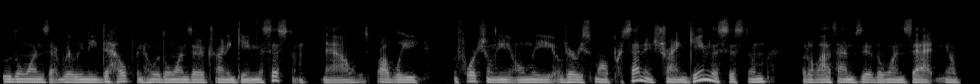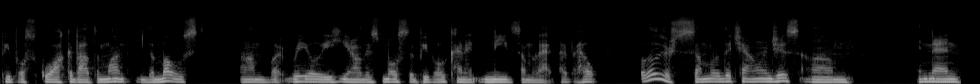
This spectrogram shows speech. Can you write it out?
who are the ones that really need the help and who are the ones that are trying to game the system. Now, it's probably, unfortunately, only a very small percentage try and game the system, but a lot of times they're the ones that, you know, people squawk about the month the most. Um, but really, you know, there's most of the people kind of need some of that type of help. Well, those are some of the challenges. Um, and then,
